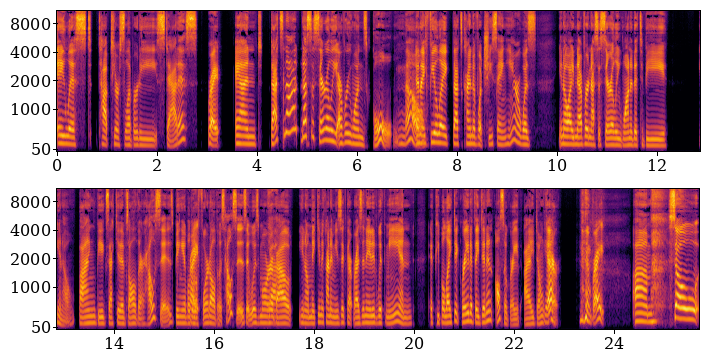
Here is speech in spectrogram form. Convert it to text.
A list top tier celebrity status. Right. And that's not necessarily everyone's goal. No. And I feel like that's kind of what she's saying here was, you know, I never necessarily wanted it to be you know, buying the executives all their houses, being able right. to afford all those houses. It was more yeah. about, you know, making the kind of music that resonated with me. And if people liked it, great. If they didn't, also great. I don't yeah. care. right. Um, so,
